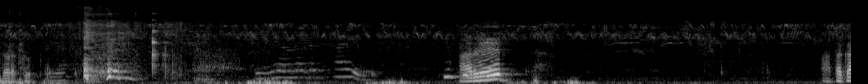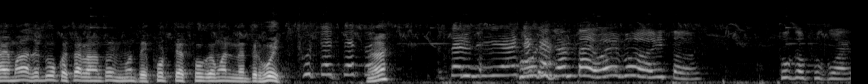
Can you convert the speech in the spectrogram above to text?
जरा. अरे. आता काय माझं डोकं चालला तुम्ही म्हणताय फुटत्यात फुग म्हणल्यानंतर होय. हा? थोडी जनता आहे वय ब इथं. फुग फुगवाय.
